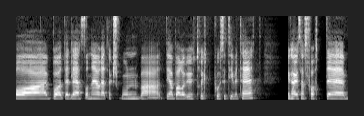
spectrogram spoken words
Og både leserne og redaksjonen var, de har bare uttrykt positivitet. Jeg har så fått uh,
